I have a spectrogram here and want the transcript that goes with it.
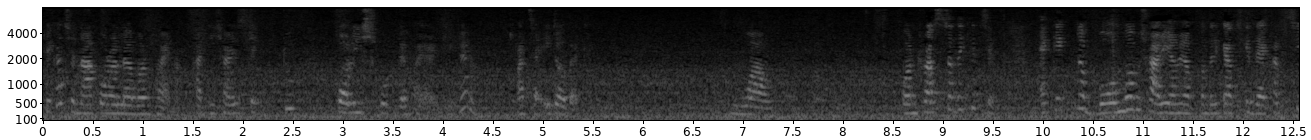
ঠিক আছে? না করালে আবার হয় না, খাটি শাড়িটা একটু পলিশ করতে হয় আর কি হ্যাঁ? আচ্ছা এটাও দেখেন। ওয়াও কন্ট্রাস্টটা দেখেছেন? এক একটা বম শাড়ি আমি আপনাদেরকে আজকে দেখাচ্ছি।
